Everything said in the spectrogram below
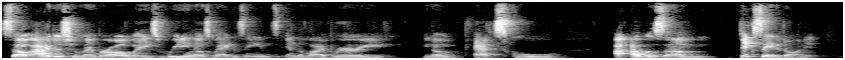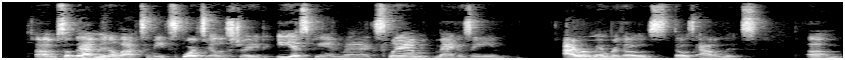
So I just remember always reading those magazines in the library, you know, at school. I, I was um, fixated on it. Um, so that meant a lot to me. Sports Illustrated, ESPN Mag, Slam Magazine. I remember those those outlets, um,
